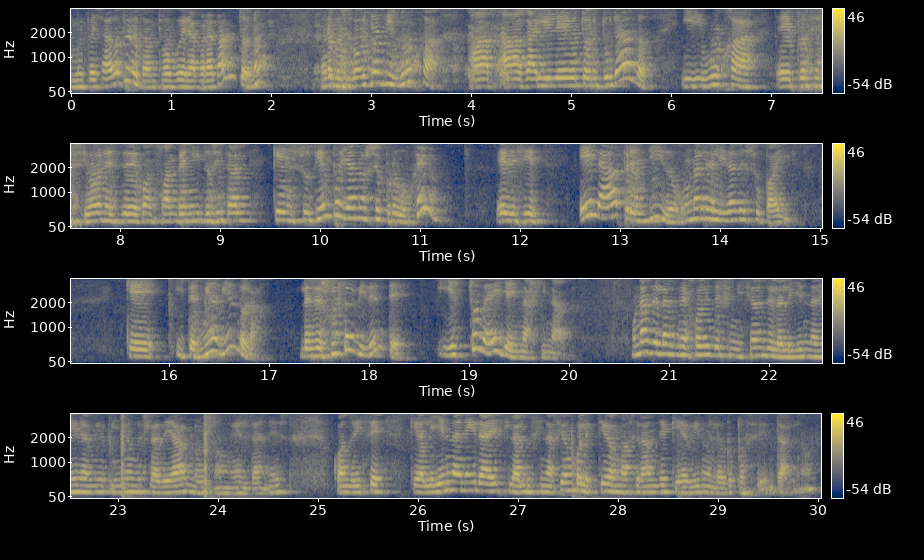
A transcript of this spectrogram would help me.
muy pesado, pero tampoco era para tanto, ¿no? Bueno, pues Goya dibuja a, Galileo torturado y dibuja eh, procesiones de, con San Benito y tal, que en su tiempo ya no se produjeron. Es decir, él ha aprendido una realidad de su país que, y termina viéndola. Le resulta evidente y es toda ella imaginada. Una de las mejores definiciones de la leyenda negra, en mi opinión, es la de Arnoldson, el danés, cuando dice que la leyenda negra es la alucinación colectiva más grande que ha habido en la Europa occidental. ¿no?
